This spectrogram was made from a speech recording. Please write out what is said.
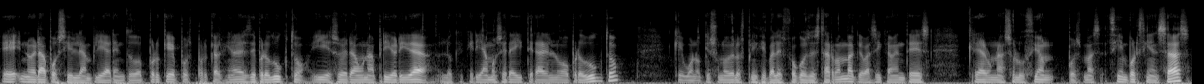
eh, no era posible ampliar en todo. ¿Por qué? Pues porque al final es de producto y eso era una prioridad. Lo que queríamos era iterar el nuevo producto, que bueno, que es uno de los principales focos de esta ronda, que básicamente es crear una solución pues más 100% SaaS,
